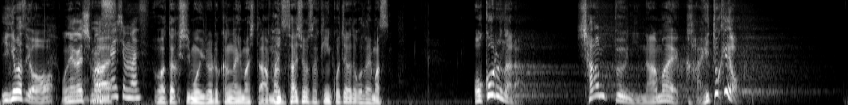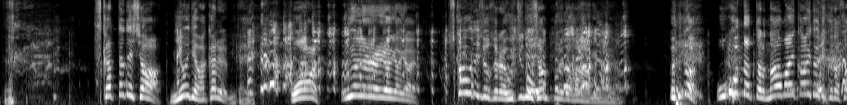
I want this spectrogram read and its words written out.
いきますよ。お願いしおます。願いします。私もいろいろ考えました。まず最初の作品こちらでございます怒るならシャンプーに名前書いとけよ。使ったでしょ？匂いでわかる？みたいな。おい！いやいやいやいやいや使うでしょ？それは。うちのシャンプーだから。みたいな。えだ怒んだったら名前書いといてくださ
